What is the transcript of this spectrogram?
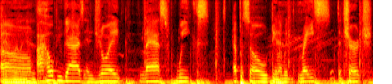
It really Um, is. I hope you guys enjoyed last week's episode dealing Yeah. with race, the church,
